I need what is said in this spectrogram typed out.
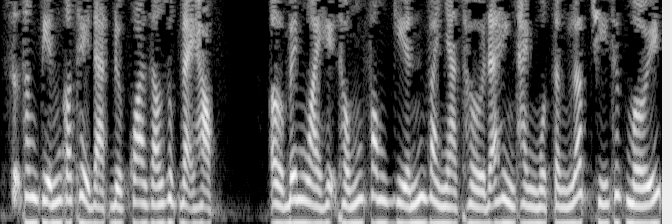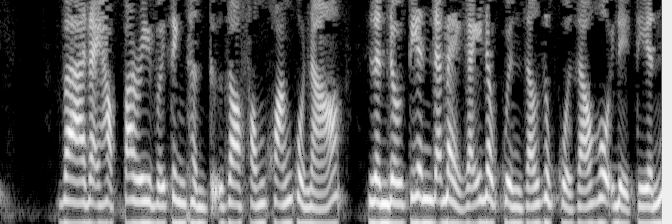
sự thăng tiến có thể đạt được qua giáo dục đại học. Ở bên ngoài hệ thống phong kiến và nhà thờ đã hình thành một tầng lớp trí thức mới. Và Đại học Paris với tinh thần tự do phóng khoáng của nó, lần đầu tiên đã bẻ gãy độc quyền giáo dục của giáo hội để tiến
